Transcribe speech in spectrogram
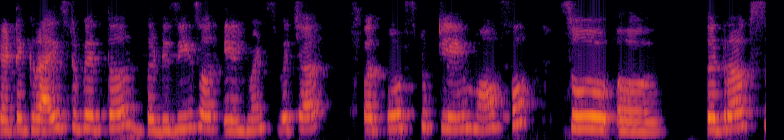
categorized with the, the disease or ailments which are purports to claim of so uh, the drugs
